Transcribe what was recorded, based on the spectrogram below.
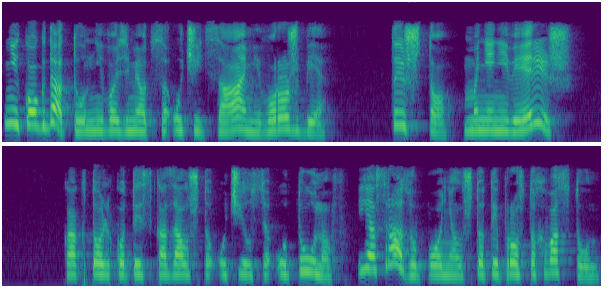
Никогда Тун не возьмется учить Саами ворожбе. Ты что, мне не веришь? Как только ты сказал, что учился у Тунов, я сразу понял, что ты просто хвостун.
